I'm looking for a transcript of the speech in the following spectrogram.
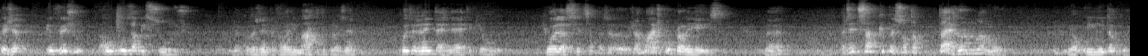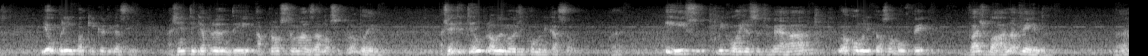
Veja, eu vejo alguns absurdos, né? quando a gente está falando de marketing, por exemplo, coisas na internet que eu, que eu olho assim, eu, eu jamais compraria isso. Né? A gente sabe que o pessoal está tá errando na mão em, em muita coisa. E eu brinco aqui que eu digo assim, a gente tem que aprender a profissionalizar nosso problema. A gente tem um problema hoje de comunicação. Né? E isso, me corrija se eu estiver errado, uma comunicação bem feita vai esbarrar na venda. Né?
